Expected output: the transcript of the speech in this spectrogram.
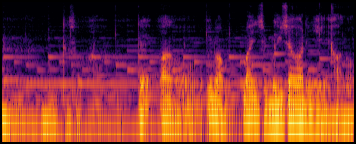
うんとそう。であの今毎日麦茶代わりにあの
